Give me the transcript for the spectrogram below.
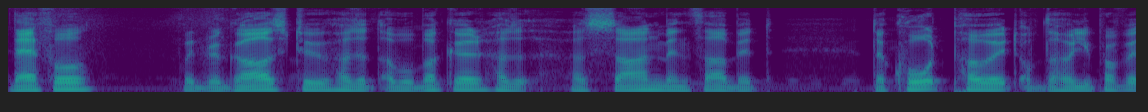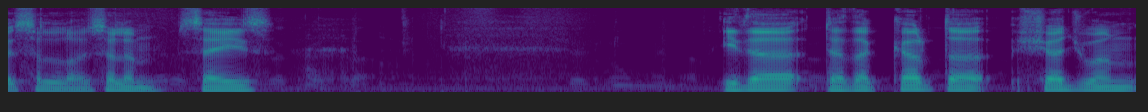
Therefore, with regards to Hazrat Abu Bakr, Hazrat Hassan bin Thabit, the court poet of the Holy Prophet ﷺ, says, إذا تذكرت شجوا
